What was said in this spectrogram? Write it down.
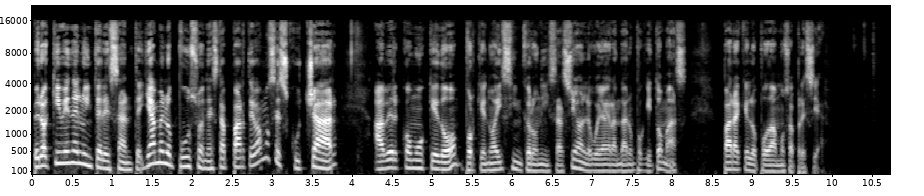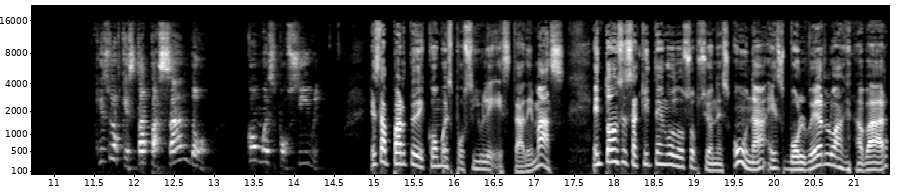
Pero aquí viene lo interesante, ya me lo puso en esta parte, vamos a escuchar a ver cómo quedó, porque no hay sincronización, le voy a agrandar un poquito más para que lo podamos apreciar. ¿Qué es lo que está pasando? ¿Cómo es posible? Esta parte de cómo es posible está de más. Entonces aquí tengo dos opciones. Una es volverlo a grabar,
